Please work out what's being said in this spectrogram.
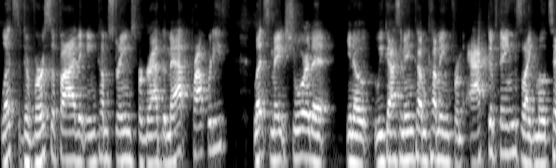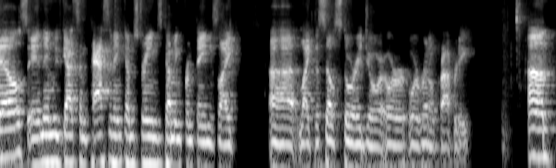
let's diversify the income streams for grab the map properties. Let's make sure that you know we've got some income coming from active things like motels, and then we've got some passive income streams coming from things like uh, like the self storage or, or, or rental property. Um,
